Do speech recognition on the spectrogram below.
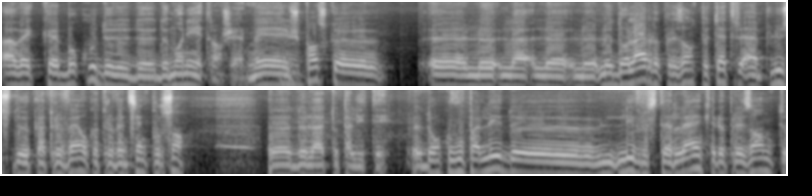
avec beaucoup de, monnaie étrangère, mais je pense que euh, le, dollar représente peut-être un plus de 80 ou 85% euh, de la totalité. Donc vous parlez de livres sterling qui représentent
